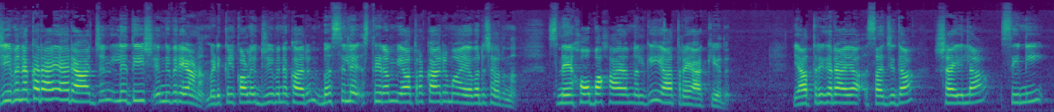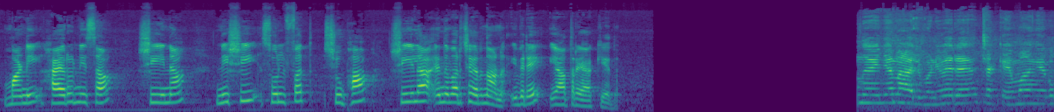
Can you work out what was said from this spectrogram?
ജീവനക്കാരായ രാജൻ ലതീഷ് എന്നിവരെയാണ് മെഡിക്കൽ കോളേജ് ജീവനക്കാരും ബസ്സിലെ സ്ഥിരം യാത്രക്കാരുമായവർ ചേർന്ന് സ്നേഹോപഹാരം നൽകി യാത്രയാക്കിയത്. യാത്രികരായ സജിത ശൈല സിനി മണി ഹൈറുനിസ ഷീന നിഷി സുൽഫത്ത് ശുഭ ഷീല എന്നിവർ ചേർന്നാണ് ഇവരെ യാത്രയാക്കിയത്. കഴിഞ്ഞാൽ നാലു മണി വരെ ചക്കയും മാങ്ങയൊക്കെ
